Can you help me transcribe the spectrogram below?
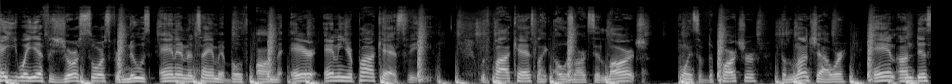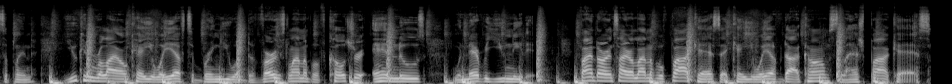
KUAF is your source for news and entertainment both on the air and in your podcast feed. With podcasts like Ozarks at Large, Points of Departure, The Lunch Hour, and Undisciplined, you can rely on KUAF to bring you a diverse lineup of culture and news whenever you need it. Find our entire lineup of podcasts at kuaf.com slash podcast.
